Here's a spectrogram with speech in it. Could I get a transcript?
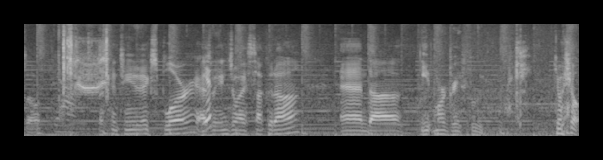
So yeah. let's continue to explore as yep. we enjoy Sakura and uh, eat more great food. Okay. Kyosho.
